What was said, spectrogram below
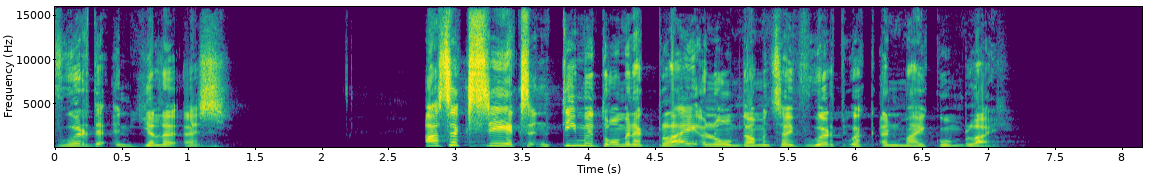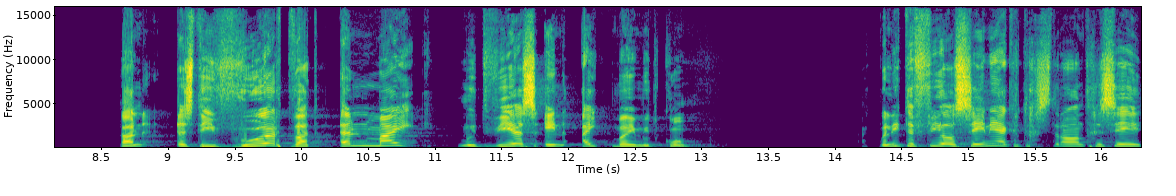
woorde in julle is. As ek sê ek's intiem met hom en ek bly in hom, dan moet sy woord ook in my kom bly. Dan is die woord wat in my moet wees en uit my moet kom. Ek wil nie te veel sê nie, ek het gisterand gesê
